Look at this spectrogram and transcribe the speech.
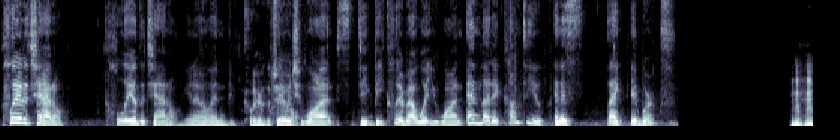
clear the channel, clear the channel. You know, and clear the clear channel. what you want. To be clear about what you want, and let it come to you. And it's like it works. Hmm.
